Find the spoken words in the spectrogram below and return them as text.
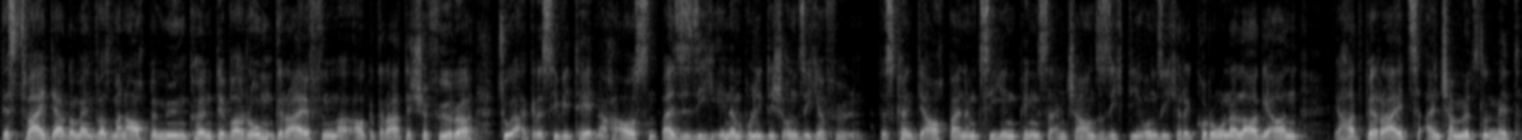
Das zweite Argument, was man auch bemühen könnte, warum greifen autokratische Führer zu Aggressivität nach außen? Weil sie sich innenpolitisch unsicher fühlen. Das könnte auch bei einem Xi Jinping sein. Schauen Sie sich die unsichere Corona-Lage an. Er hat bereits ein Scharmützel mit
